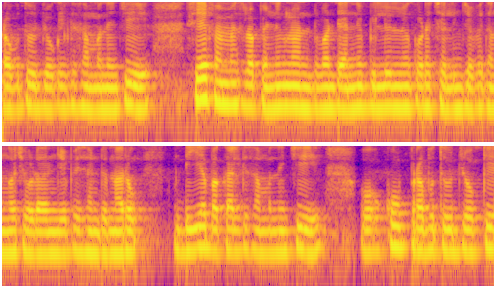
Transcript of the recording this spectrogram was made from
ప్రభుత్వ ఉద్యోగులకి సంబంధించి సిఎఫ్ఎంఎస్లో పెండింగ్లో ఉన్నటువంటి అన్ని బిల్లులను కూడా చెల్లించే విధంగా చూడాలని చెప్పేసి అంటున్నారు. డిఏ బకాయిలకి సంబంధించి ఒక్కో ప్రభుత్వ ఉద్యోగికి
